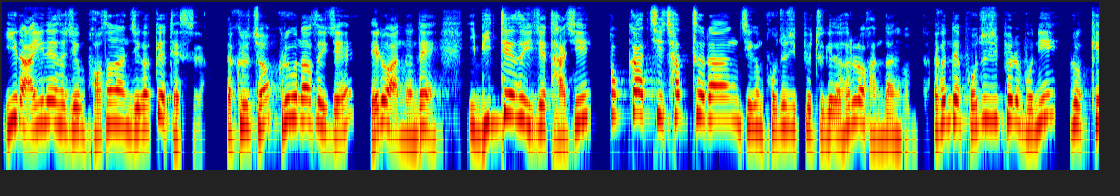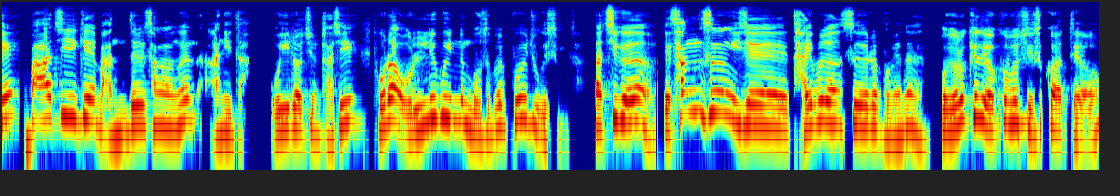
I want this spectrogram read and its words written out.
이 라인에서 지금 벗어난 지가 꽤 됐어요. 자, 그렇죠. 그리고 나서 이제 내려왔는데 이 밑에서 이제 다시 똑같이 차트랑 지금 보조지표 두 개 다 흘러간다는 겁니다. 자, 근데 보조지표를 보니 그렇게 빠지게 만들 상황은 아니다. 오히려 지금 다시 돌아 올리고 있는 모습을 보여주고 있습니다. 자, 지금 상승 이제 다이버전스를 보면은 뭐 이렇게도 엮어볼 수 있을 것 같아요.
